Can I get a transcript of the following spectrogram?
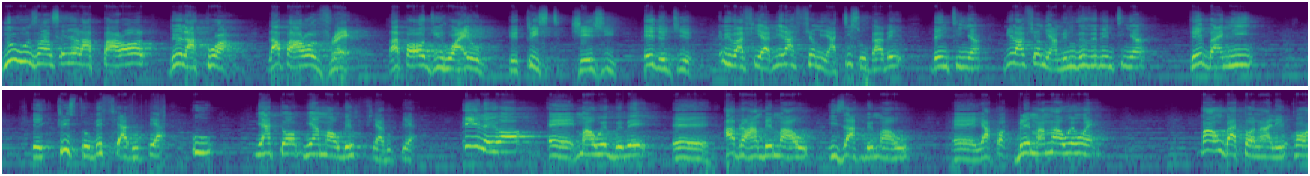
nous vous enseignons la parole de la croix la parole vraie, la parole du royaume de Christ, Jésus et de Dieu. Et mi va mi la fion mi ati so gabe bentinya, mi la bani Christ obe ou. Il yo eh mawe bebe eh Abraham be maou, Isaac be maou, eh Jacob ble mama we we. Ma on gba ton aller kon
